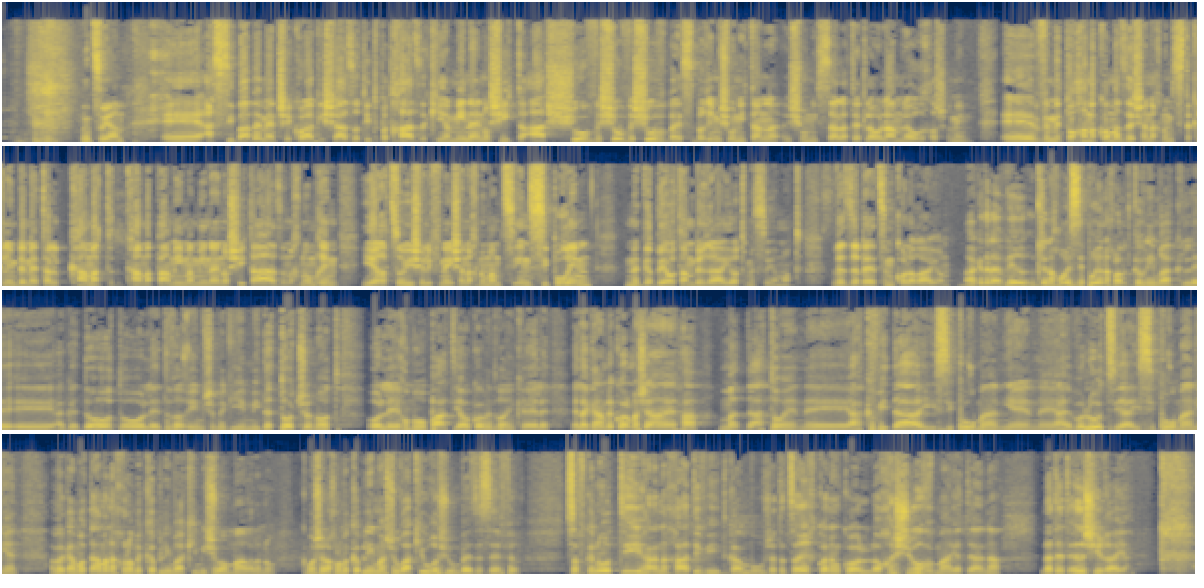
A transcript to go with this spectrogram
מצוין. Uh, הסיבה באמת שכל הגישה הזאת התפתחה זה כי המין האנושי טעה שוב ושוב ושוב בהסברים שהוא, ניתן, שהוא ניסה לתת לעולם לאורך השנים. Uh, ומתוך המקום הזה שאנחנו מסתכלים באמת על כמה, כמה פעמים המין האנושי טעה, אז אנחנו אומרים, יהיה רצוי שלפני שאנחנו ממציאים סיפורים, נגבה אותם בראיות מסוימות. וזה בעצם כל הרעיון. רק כדי להבהיר, כשאנחנו אומרים סיפורים אנחנו לא מתכוונים רק לאגדות או לדברים שמגיעים מדתות שונות או להומואפתיה או כל מיני דברים כאלה, אלא גם לכל מה שה... טוען, אה, הכבידה היא סיפור מעניין, אה, האבולוציה היא סיפור מעניין, אבל גם אותם אנחנו לא מקבלים רק כי מישהו אמר לנו, כמו שאנחנו לא מקבלים משהו רק כי הוא רשום באיזה ספר. ספקנות היא ההנחה הטבעית, כאמור, שאתה צריך קודם כל, לא חשוב מהי הטענה, לתת איזושהי ראייה.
